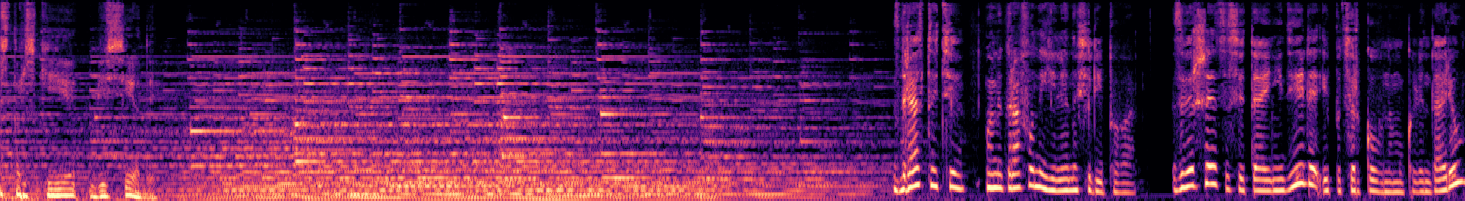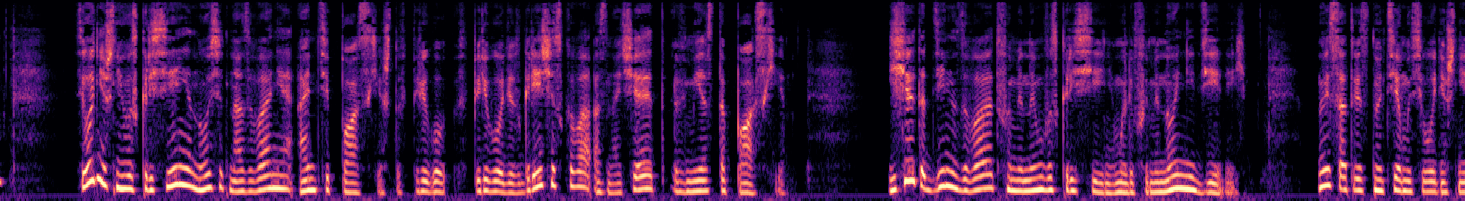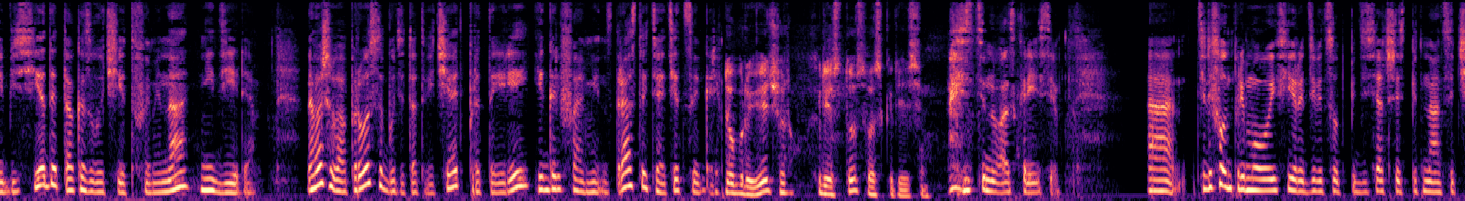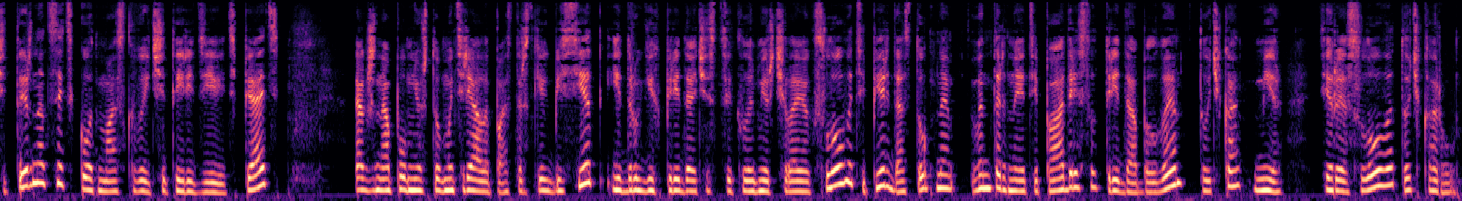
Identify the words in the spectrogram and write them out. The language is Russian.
Пасторские беседы. Здравствуйте, у микрофона Елена Филиппова. Завершается Святая неделя, и по церковному календарю сегодняшнее воскресенье носит название Антипасхи, что в переводе с греческого означает «вместо Пасхи». Еще этот день называют Фоминым воскресеньем или Фоминой неделей. Ну и, соответственно, тема сегодняшней беседы так и звучит «Фомина неделя». На ваши вопросы будет отвечать протеерей Игорь Фомин. Здравствуйте, отец Игорь. Добрый вечер. Христос воскресе. Истину воскресе. А, телефон прямого эфира 956 15 14, код Москвы 495. Также напомню, что материалы пасторских бесед и других передач из цикла «Мир. Человек. Слово» теперь доступны в интернете по адресу www.mir-слово.ру.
